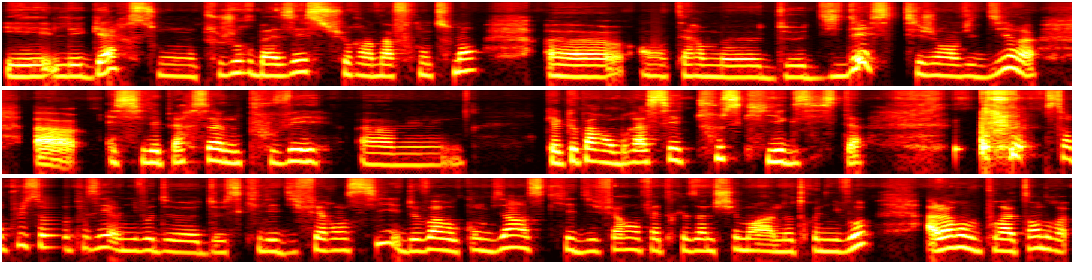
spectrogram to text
Et les guerres sont toujours basées sur un affrontement euh, en termes d'idées, si j'ai envie de dire. Euh, et si les personnes pouvaient euh, quelque part embrasser tout ce qui existe, sans plus s'opposer au niveau de, de, ce qui les différencie, et de voir combien ce qui est différent en fait résonne chez moi à un autre niveau, alors on pourra tendre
